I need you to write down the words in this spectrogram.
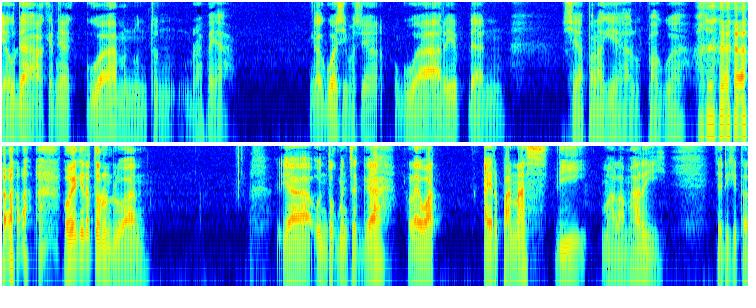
Ya udah akhirnya gua menuntun berapa ya? Nggak gua sih maksudnya gua Arif dan siapa lagi ya? Lupa gua. Pokoknya kita turun duluan ya untuk mencegah lewat air panas di malam hari. Jadi kita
